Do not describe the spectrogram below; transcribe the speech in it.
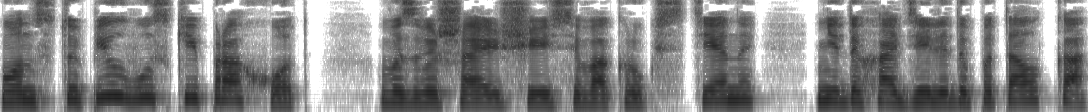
Он ступил в узкий проход, возвышающиеся вокруг стены не доходили до потолка,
